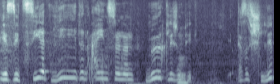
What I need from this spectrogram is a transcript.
ihr seziert jeden einzelnen möglichen Pick. Das ist schlimm.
